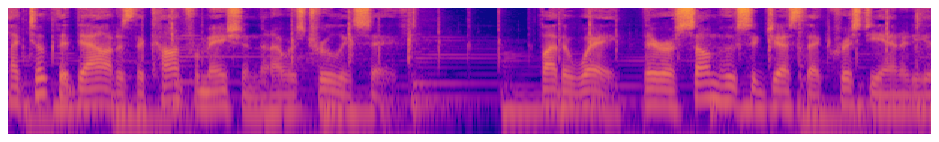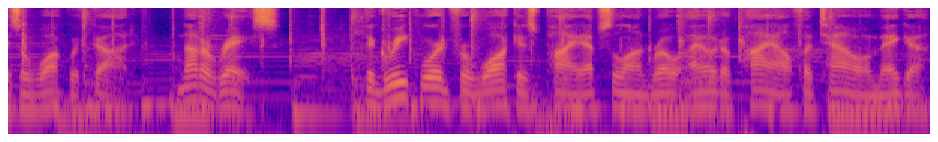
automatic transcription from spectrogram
I took the doubt as the confirmation that I was truly saved. By the way, there are some who suggest that Christianity is a walk with God, not a race. The Greek word for walk is pi epsilon rho iota pi alpha tau omega,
